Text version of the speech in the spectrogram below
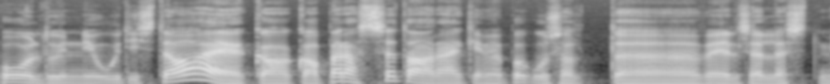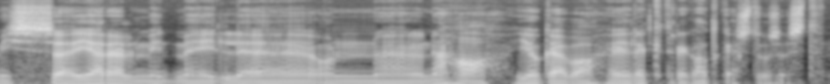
pool tunni uudiste aeg, aga pärast seda räägime põgusalt äh, veel sellest, mis järelmid meil äh, on äh, näha Jõgeva elektrikatkestusest.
